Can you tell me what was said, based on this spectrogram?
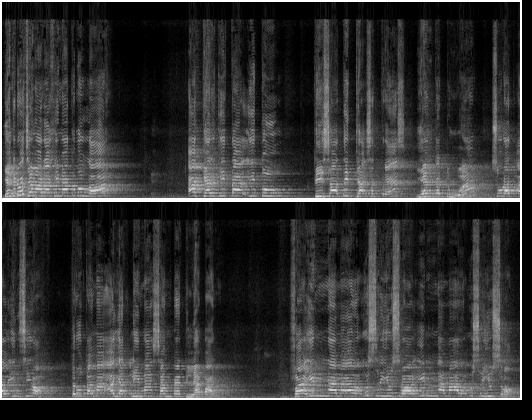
Yang kedua jamaah rahimakumullah agar kita itu bisa tidak stres. Yang kedua surat Al-Insyirah terutama ayat 5 sampai 8. Fa inna ma'al usri yusra inna ma'al usri yusra.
